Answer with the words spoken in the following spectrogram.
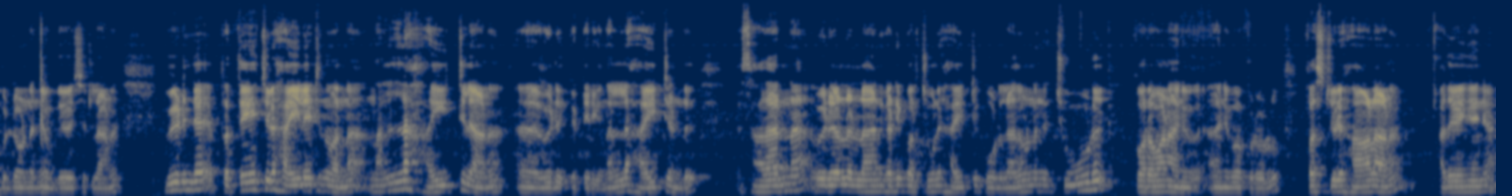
വുഡ് കൊണ്ട് തന്നെ ഉപയോഗിച്ചിട്ടുള്ളതാണ്. വീടിന്റെ പ്രത്യേകിച്ചൊരു ഹൈലൈറ്റ് എന്ന് പറഞ്ഞാൽ നല്ല ഹൈറ്റിലാണ് വീട് കെട്ടിയിരിക്കുന്നത്. നല്ല ഹൈറ്റ് ഉണ്ട്. സാധാരണ വീടുകളിലുള്ളതിനെക്കാട്ടി കുറച്ചും കൂടി ഹൈറ്റ് കൂടുതലാണ്. അതുകൊണ്ട് തന്നെ ചൂട് കുറവാണ് അനു അനുഭവപ്പെടുള്ളൂ. ഫസ്റ്റ് ഒരു ഹാളാണ് അത് കഴിഞ്ഞ് കഴിഞ്ഞാൽ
